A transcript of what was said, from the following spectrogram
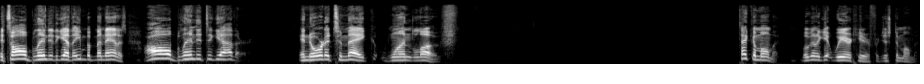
It's all blended together, even bananas, all blended together in order to make one loaf. Take a moment. We're going to get weird here for just a moment.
